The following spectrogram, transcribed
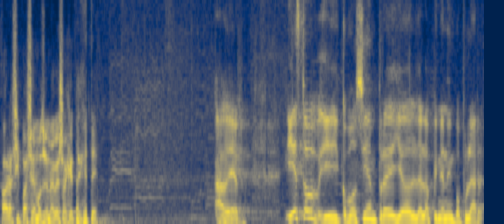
Ahora sí pasemos de una vez a GT. A ver, y esto, y como siempre, yo el de la opinión impopular,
